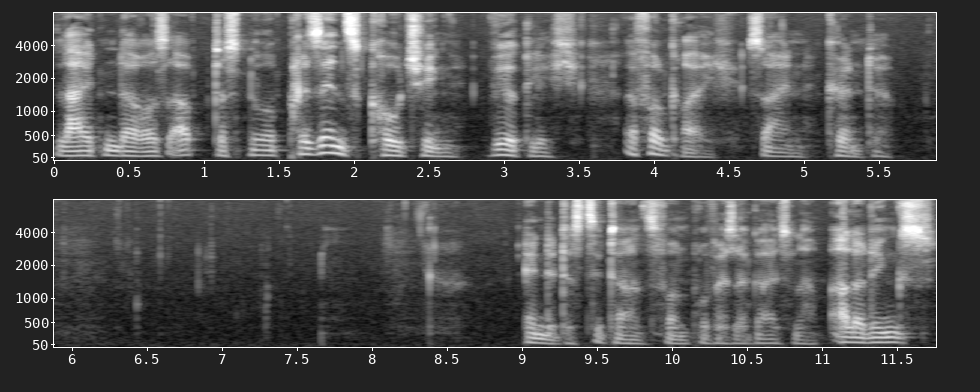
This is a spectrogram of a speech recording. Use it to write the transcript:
leiten daraus ab, dass nur Präsenzcoaching wirklich erfolgreich sein könnte. Ende des Zitats von Professor Geisler. Allerdings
